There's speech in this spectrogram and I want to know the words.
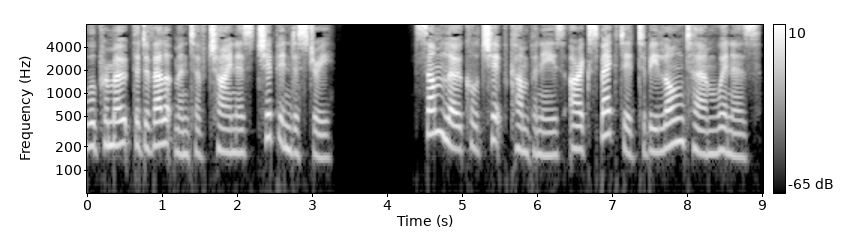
will promote the development of China's chip industry. Some local chip companies are expected to be long-term winners.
